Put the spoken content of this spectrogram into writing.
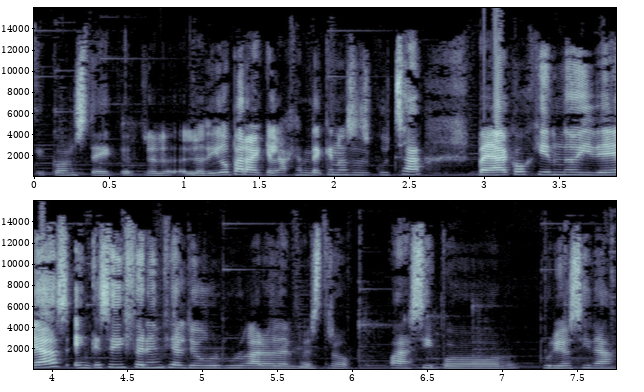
Que conste, lo, lo, digo para que la gente que nos escucha vaya cogiendo ideas. ¿En qué se diferencia el yogur búlgaro del nuestro? Así por curiosidad.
